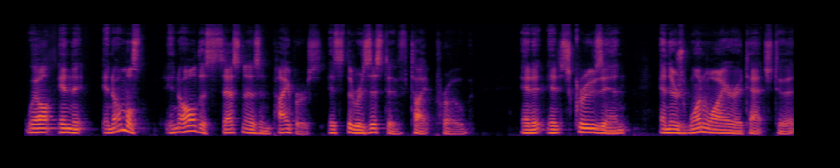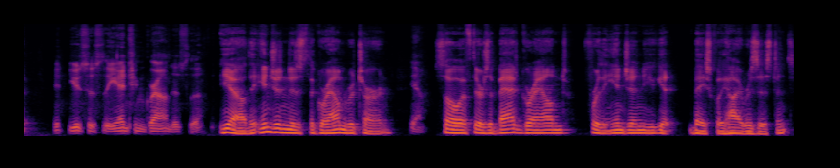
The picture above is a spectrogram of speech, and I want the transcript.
Well, in the in almost in all the Cessnas and Pipers, it's the resistive type probe, and it, it screws in, and there's one wire attached to it. It uses the engine ground as the Yeah, the engine is the ground return. Yeah. So if there's a bad ground for the engine, you get basically high resistance.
